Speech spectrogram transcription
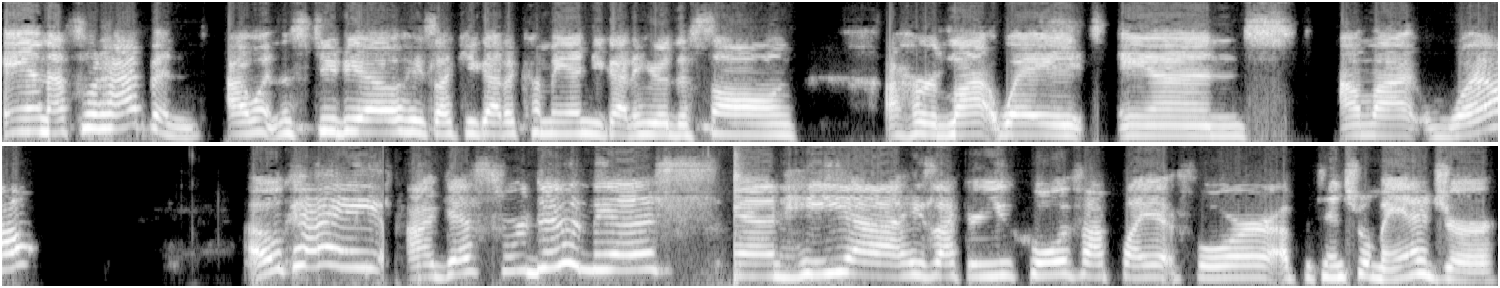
And that's what happened. I went in the studio. He's like, you got to come in. You got to hear the song. I heard lightweight. And I'm like, well, okay, I guess we're doing this. And he uh, he's like, are you cool if I play it for a potential manager?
